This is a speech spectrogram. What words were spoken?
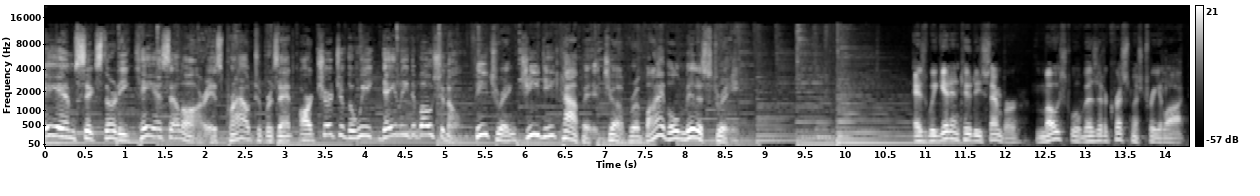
AM 630 KSLR is proud to present our Church of the Week daily devotional featuring G.D. Coppage of Revival Ministry. As we get into December, most will visit a Christmas tree lot,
